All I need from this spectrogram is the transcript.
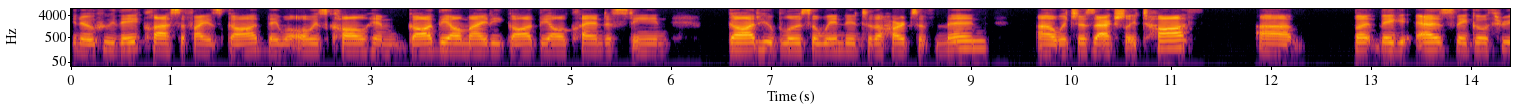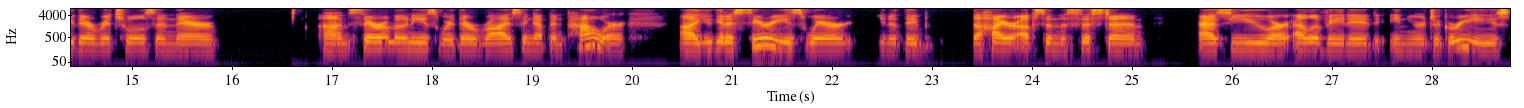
you know, who they classify as God. They will always call him God the Almighty, God the All Clandestine, God who blows the wind into the hearts of men, uh, which is actually Thoth. Uh, but they, as they go through their rituals and their um, ceremonies where they're rising up in power, uh, you get a series where you know they the higher ups in the system as you are elevated in your degrees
